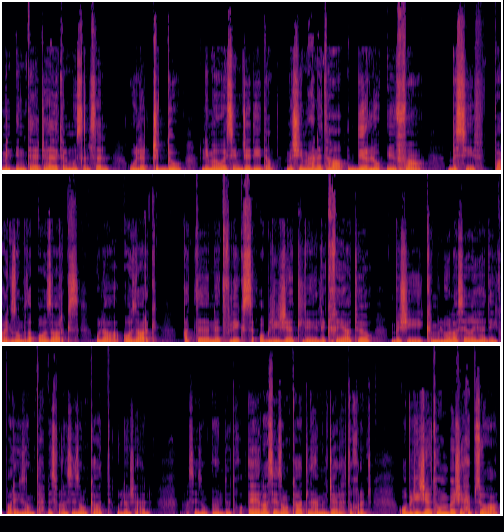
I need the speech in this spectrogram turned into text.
من إنتاج هذاك المسلسل ولا تجدو لمواسم جديدة. ماشي معناتها دير له une fin بسيف. par exemple The Ozarks ولا Ozark قد نتفليكس اوبليجات les les créateurs باش يكملوا la série هذيك. par exemple تحبس في la saison 4 ولا شحال؟ la saison 1 2 3 et la saison 4 العام الجاي راح تخرج. اوبليجاتهم باش يحبسوها.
